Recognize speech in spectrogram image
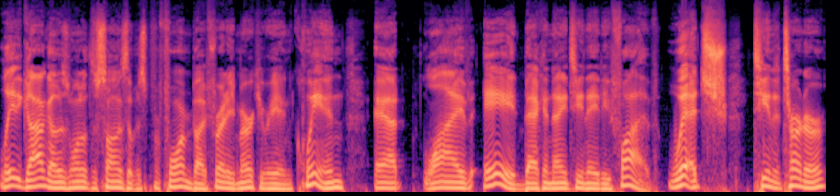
Lady Gaga was one of the songs that was performed by Freddie Mercury and Queen at Live Aid back in 1985, which Tina Turner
